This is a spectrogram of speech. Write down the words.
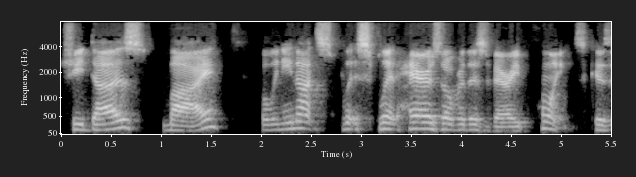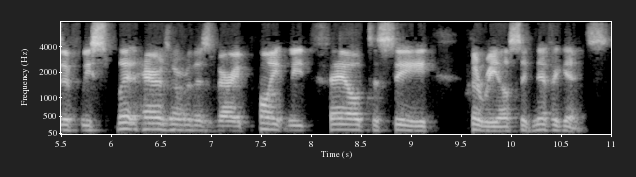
She does lie, but we need not split, split hairs over this very point, because if we split hairs over this very point, we'd fail to see the real significance.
